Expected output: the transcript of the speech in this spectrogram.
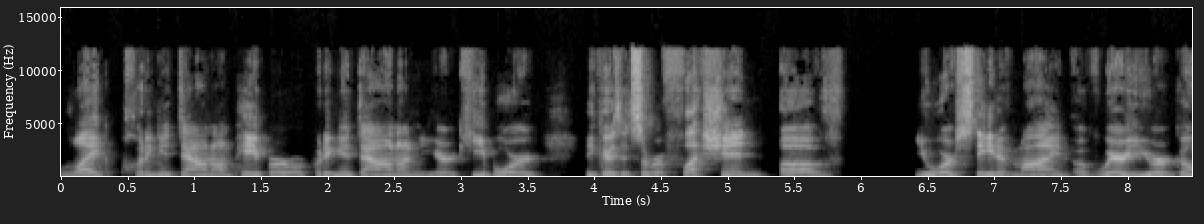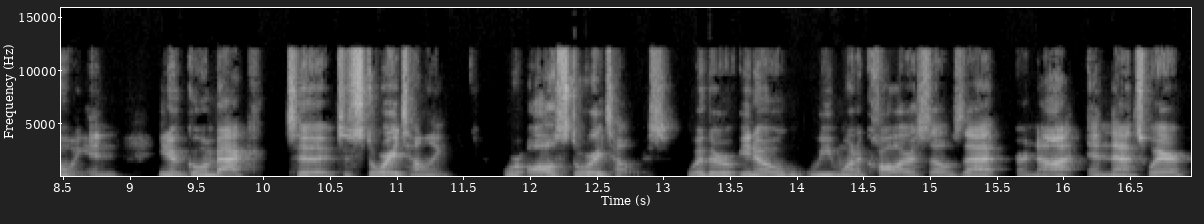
like putting it down on paper or putting it down on your keyboard because it's a reflection of your state of mind of where you're going and you know going back to to storytelling we're all storytellers whether you know we want to call ourselves that or not. And that's where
